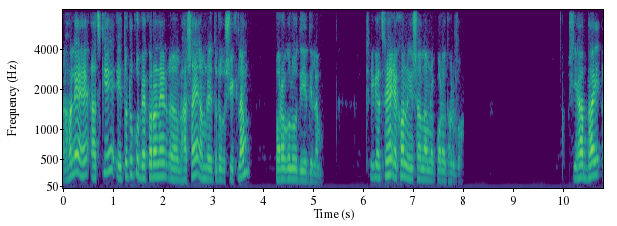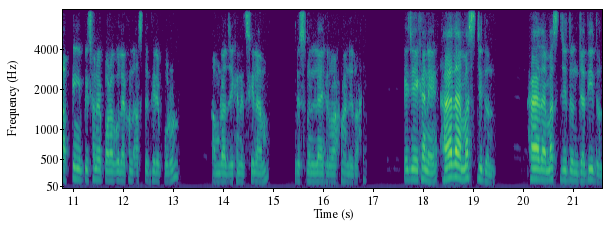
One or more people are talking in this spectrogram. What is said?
তাহলে আজকে এতটুকু ব্যাকরণের ভাষায় আমরা এতটুকু শিখলাম পড়াগুলো দিয়ে দিলাম। ঠিক আছে এখন ইনশাল্লাহ আমরা পড়া ধরবো। শিহাব ভাই, আপনি পিছনের পড়াগুলো এখন আস্তে ধীরে পড়ুন। আমরা যেখানে ছিলাম বিসমিল্লাহ রহমান রহিম। এই যে এখানে হায়দা মসজিদুন হায়দা মসজিদুন জাদিদুন।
